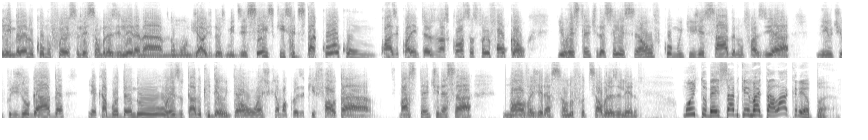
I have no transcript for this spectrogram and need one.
lembrando como foi a seleção brasileira na, no Mundial de 2016, quem se destacou com quase 40 anos nas costas foi o Falcão. E o restante da seleção ficou muito engessada, não fazia nenhum tipo de jogada e acabou dando o resultado que deu. Então, acho que é uma coisa que falta bastante nessa nova geração do futsal brasileiro. Muito bem, sabe quem vai estar tá lá, Crepa?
